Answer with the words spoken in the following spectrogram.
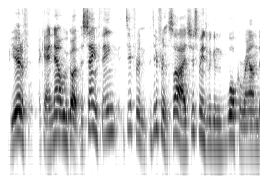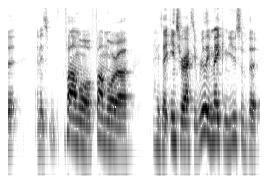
Beautiful. Okay, now we've got the same thing, different different size. Just means we can walk around it, and it's far more far more uh, as a interactive, really making use of the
